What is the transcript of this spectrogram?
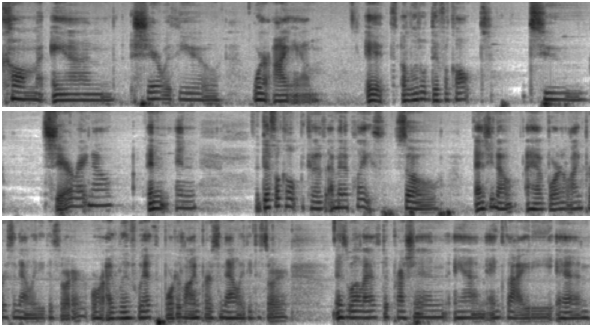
come and share with you where I am. It's a little difficult to share right now and and difficult because I'm in a place. So, as you know, I have borderline personality disorder or I live with borderline personality disorder as well as depression and anxiety. And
